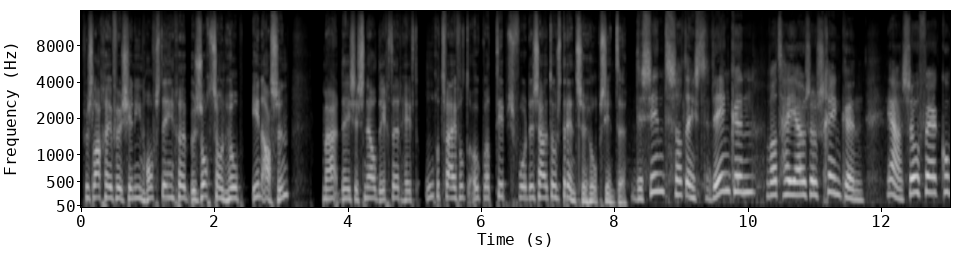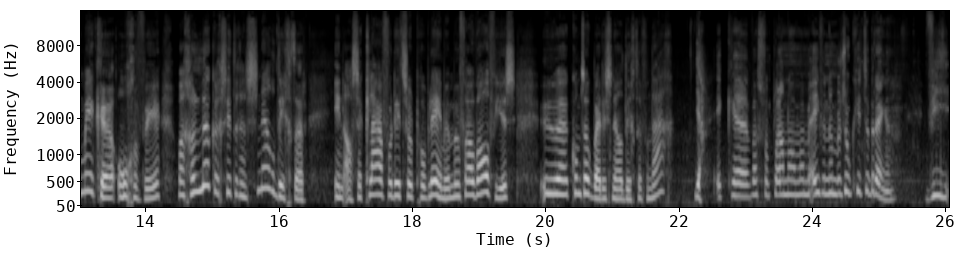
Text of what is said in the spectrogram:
Verslaggever Janine Hofstegen bezocht zo'n hulp in Assen. Maar deze sneldichter heeft ongetwijfeld ook wat tips voor de Zuidoost-Drentse hulpzinten. De Sint zat eens te denken wat hij jou zou schenken. Ja, zover kom ik uh, ongeveer. Maar gelukkig zit er een sneldichter in Assen klaar voor dit soort problemen. Mevrouw Walvius, u uh, komt ook bij de sneldichter vandaag? Ja, ik uh, was van plan om hem even een bezoekje te brengen. Wie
